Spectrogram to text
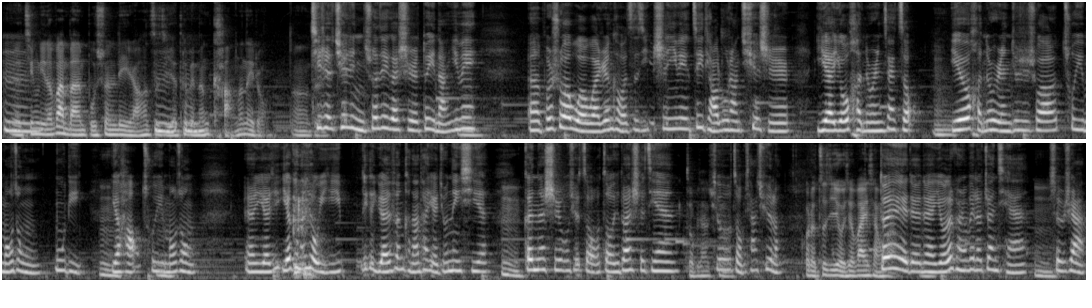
嗯，经历了万般不顺利，然后自己也特别能扛的那种。嗯，其实确实你说这个是对的，因为。呃，不是说我我认可我自己，是因为这条路上确实也有很多人在走，嗯也有很多人就是说出于某种目的嗯也好，出于某种，呃，也也可能有一那个缘分，可能他也就那些，嗯，跟着师傅去走走一段时间走不下去就，走不下去了。或者自己有些歪想法。，对对对，有的可能为了赚钱，嗯，是不是啊？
